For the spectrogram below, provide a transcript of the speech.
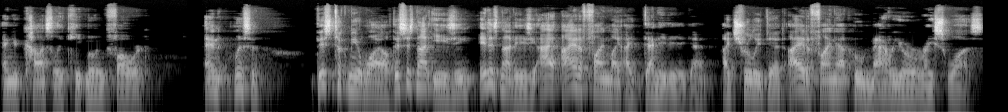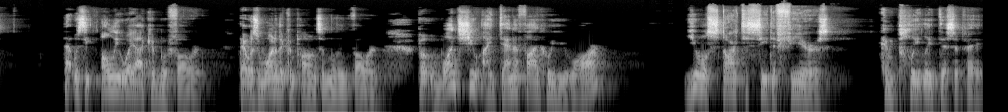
and you constantly keep moving forward. And listen, this took me a while. This is not easy. It is not easy. I, I had to find my identity again. I truly did. I had to find out who Mario Arace was. That was the only way I could move forward. That was one of the components of moving forward. But once you identify who you are, you will start to see the fears completely dissipate.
